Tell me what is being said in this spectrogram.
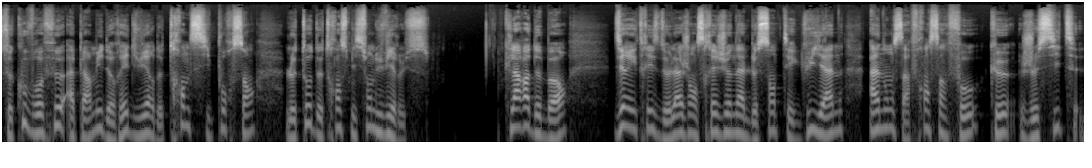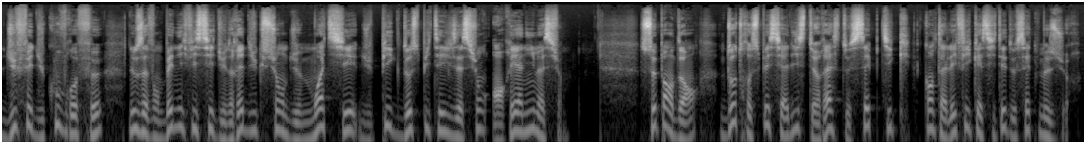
ce couvre-feu a permis de réduire de 36% le taux de transmission du virus. Clara Debord, directrice de l'Agence régionale de santé Guyane, annonce à France Info que, je cite, du fait du couvre-feu, nous avons bénéficié d'une réduction de moitié du pic d'hospitalisation en réanimation. Cependant, d'autres spécialistes restent sceptiques quant à l'efficacité de cette mesure.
